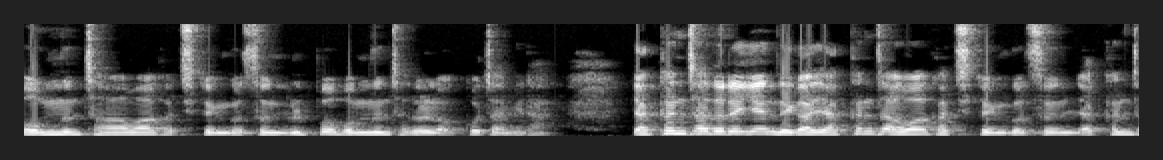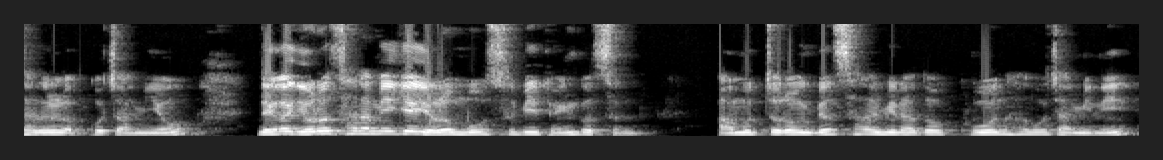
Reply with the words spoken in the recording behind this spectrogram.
없는 자와 같이 된 것은 율법 없는 자들을 얻고자 함이라. 약한 자들에게 내가 약한 자와 같이 된 것은 약한 자들을 얻고자 하며 내가 여러 사람에게 여러 모습이 된 것은 아무쪼록 몇 사람이라도 구원하고자 함이니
